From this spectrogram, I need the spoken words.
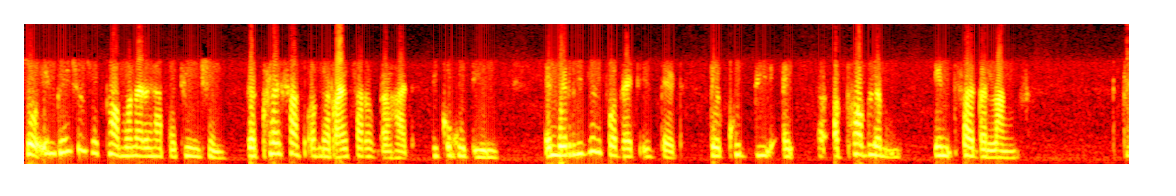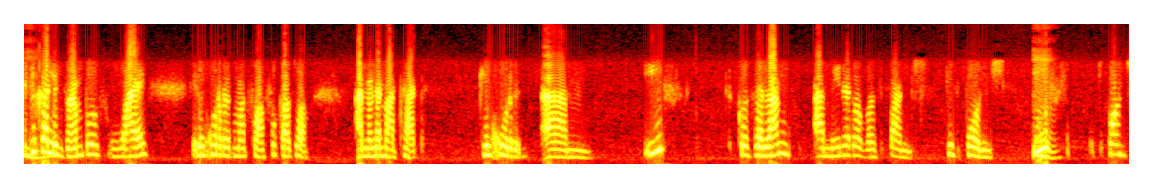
So in patients with pulmonary hypertension, the pressures on the right side of the heart, and the reason for that is that there could be a, a problem inside the lungs. Typical examples why e le gore matshwafo ka tswa a na le mathata ke gore um if because the lungs are made out of a sponge, ke sponge. If sponge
